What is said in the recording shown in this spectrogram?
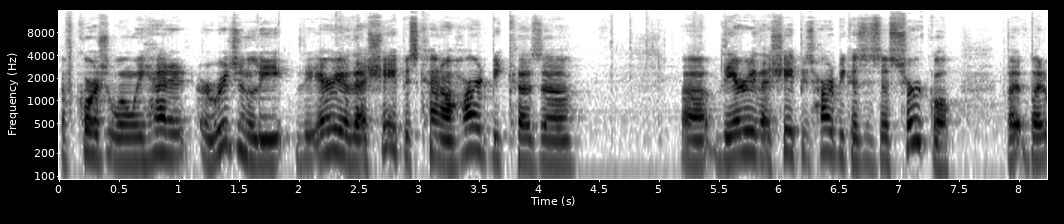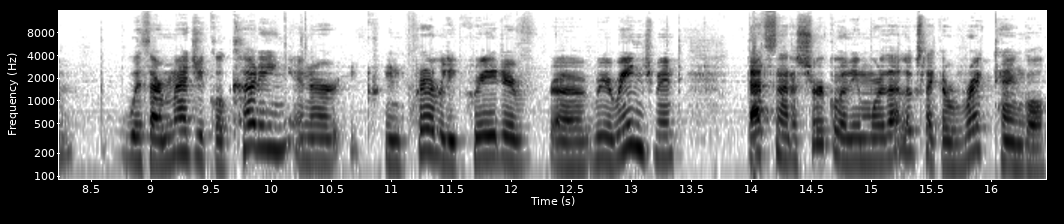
of course, when we had it originally, the area of that shape is kind of hard because uh, uh, the area of that shape is hard because it's a circle. But but with our magical cutting and our incredibly creative uh, rearrangement, that's not a circle anymore. That looks like a rectangle,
